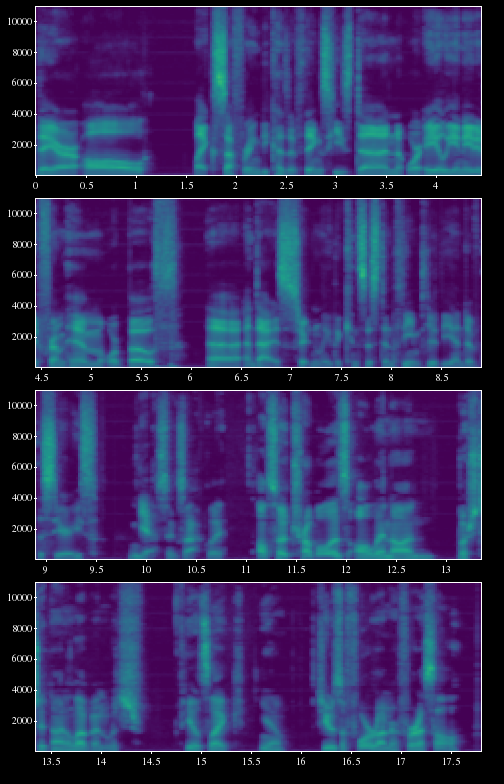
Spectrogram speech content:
they are all like suffering because of things he's done or alienated from him or both uh, and that is certainly the consistent theme through the end of the series Yes, exactly. Also, Trouble is all in on Bush did 9/11, which feels like you know she was a forerunner for us all.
